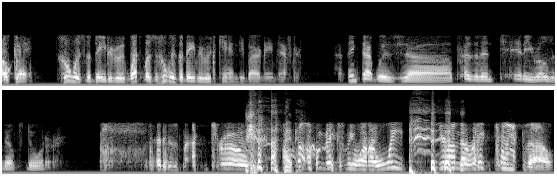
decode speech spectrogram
Okay. Who was the Baby Ruth? What was who was the Baby Ruth candy bar named after? I think that was uh, President Teddy Roosevelt's daughter. That is not true. Oh, it makes me want to weep. You're on the right track, though.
